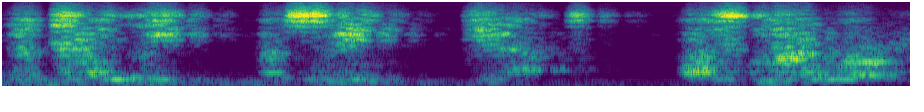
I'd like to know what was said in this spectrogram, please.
now tell me, I get out of my world.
